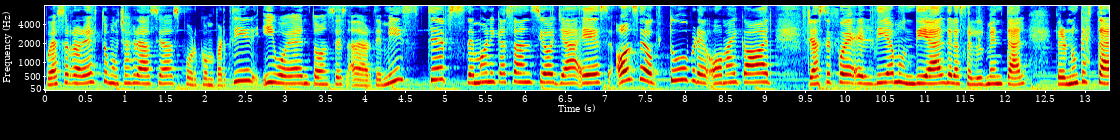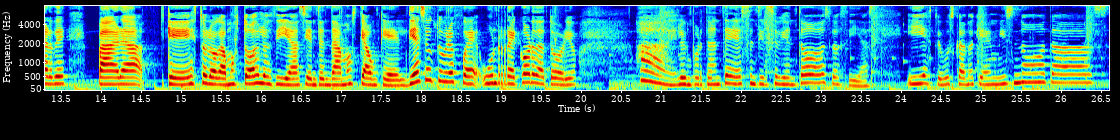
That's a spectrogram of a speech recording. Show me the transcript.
Voy a cerrar esto, muchas gracias por compartir y voy a entonces a darte mis tips de Mónica Sancio. Ya es 11 de octubre, oh my god, ya se fue el Día Mundial de la Salud Mental, pero nunca es tarde para que esto lo hagamos todos los días y entendamos que aunque el 10 de octubre fue un recordatorio, lo importante es sentirse bien todos los días. Y estoy buscando aquí en mis notas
